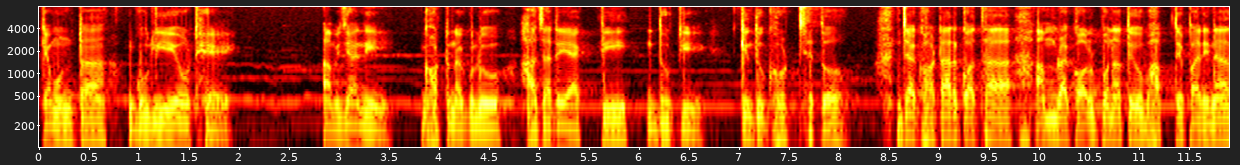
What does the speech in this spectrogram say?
কেমনটা গুলিয়ে ওঠে। আমি জানি ঘটনাগুলো হাজারে একটি, দুটি, কিন্তু ঘটছে তো। যা ঘটার কথা আমরা কল্পনাতেও ভাবতে পারি না,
